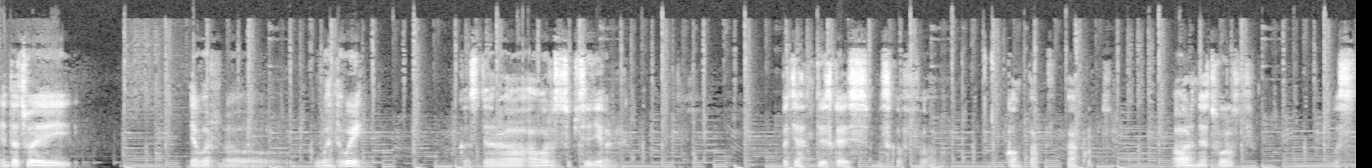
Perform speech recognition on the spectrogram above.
and that's why never uh, went away because they're uh, our subsidiary but yeah these guys must have uh, gone back bankrupt our net worth was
